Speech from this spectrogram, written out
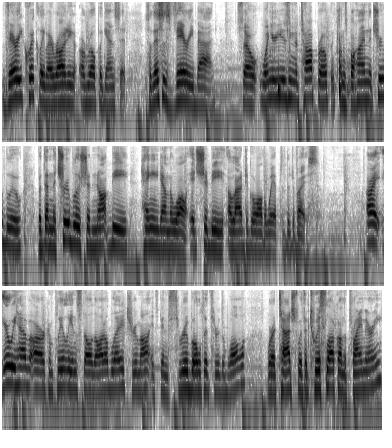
very quickly by running a rope against it. So this is very bad. So when you're using the top rope, it comes behind the TruBlue, but then the TruBlue should not be hanging down the wall. It should be allowed to go all the way up to the device. All right, here we have our completely installed auto belay true mount. It's been through bolted through the wall. We're attached with a twist lock on the primary.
